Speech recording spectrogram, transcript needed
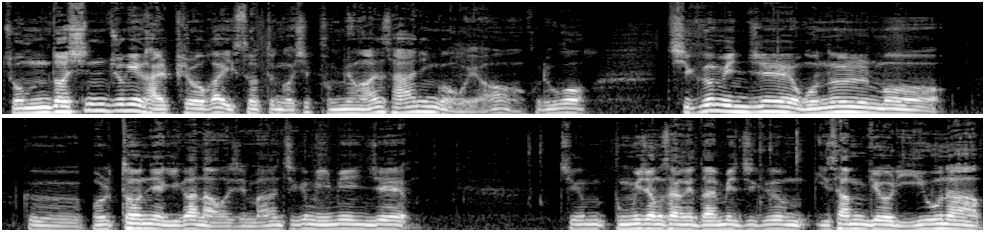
좀 더 신중히 갈 필요가 있었던 것이 분명한 사안인 거고요. 그리고 지금 이제 오늘 뭐 그 볼턴 얘기가 나오지만 지금 이미 이제 지금 북미 정상회담이 지금 2, 3개월 이후나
